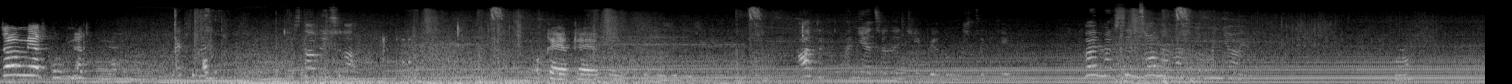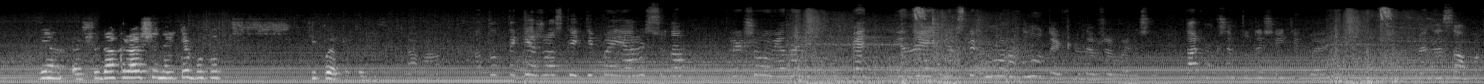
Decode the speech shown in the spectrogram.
Став метку, метку, метку. Епіка. Ставлю сюди. Окей, окей, окей. Іду, іду. А, так, а ні, це не тіп, я думаю, що це тіп. Давай, Максим, зона нас доганяє. Блін, е, сюди краще не йти, бо тут тіпи по тобі. Ага. А тут такі жорсткі типи, я раз сюди прийшов, я навіть п'ять, я не встиг як мене вже винесли. Так, Максим, туди всі типи. У мене запах,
